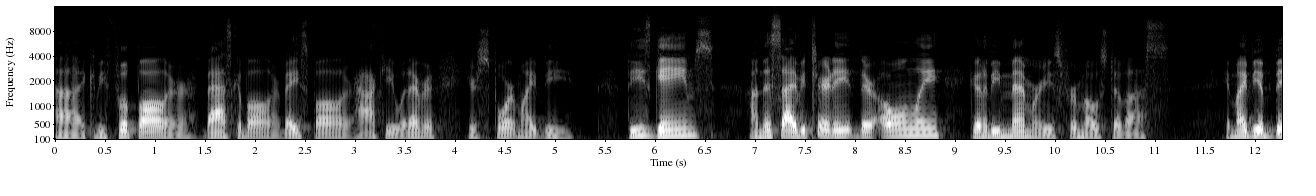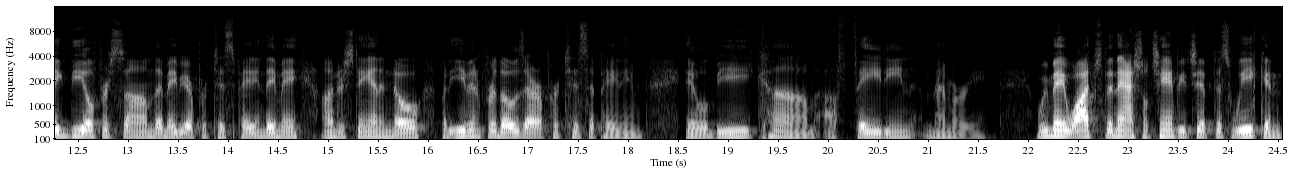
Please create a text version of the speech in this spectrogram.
uh, it could be football or basketball or baseball or hockey, whatever your sport might be. These games on this side of eternity, they're only going to be memories for most of us. It might be a big deal for some that maybe are participating. They may understand and know, but even for those that are participating, it will become a fading memory. We may watch the national championship this week and,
